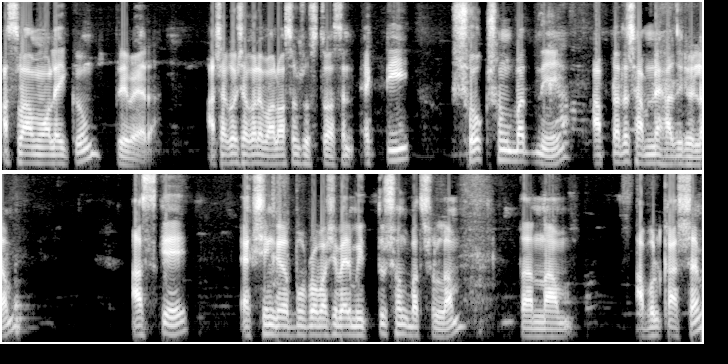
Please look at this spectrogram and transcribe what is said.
আসসালামু আলাইকুম, প্রিয় ভাইয়েরা। আশা করি সকলে ভালো আছেন, সুস্থ আছেন। একটি শোক সংবাদ নিয়ে আপনাদের সামনে হাজির হইলাম। আজকে এক সিঙ্গাপুর প্রবাসী ভাইয়ের মৃত্যুর সংবাদ শুনলাম। তার নাম আবুল কাশেম।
